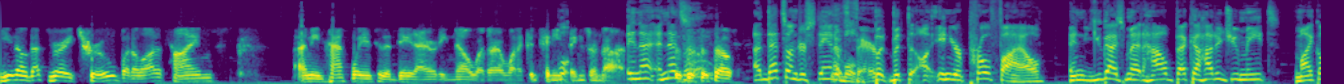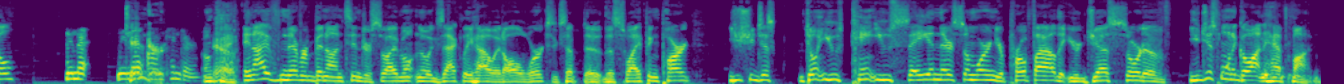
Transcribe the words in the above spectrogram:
You know, that's very true, but a lot of times, I mean, halfway into the date, I already know whether I want to continue Well, things or not. And that and that's So- so- uh, that's understandable. That's fair. But but the, uh, in your profile, and you guys met how Becca? How did you meet Michael? We met we met on Tinder. Okay. Yeah. And I've never been on Tinder, so I don't know exactly how it all works except the, the swiping part. You should just don't you can't you say in there somewhere in your profile that you're just sort of you just want to go out and have fun.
